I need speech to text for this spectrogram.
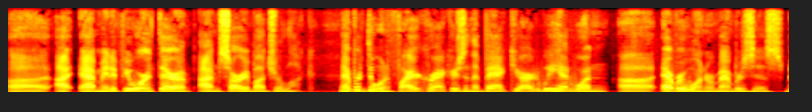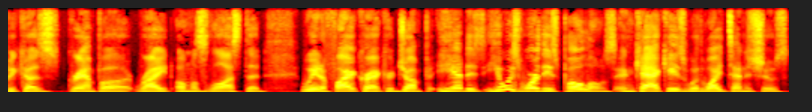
Uh, I, I mean, if you weren't there, I'm, I'm sorry about your luck. Remember doing firecrackers in the backyard? We had one. Uh, everyone remembers this because Grandpa Wright almost lost it. We had a firecracker jump. He had his, he always wore these polos and khakis with white tennis shoes,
